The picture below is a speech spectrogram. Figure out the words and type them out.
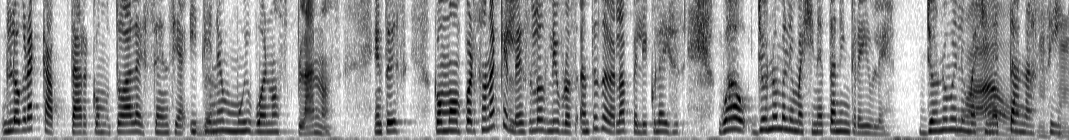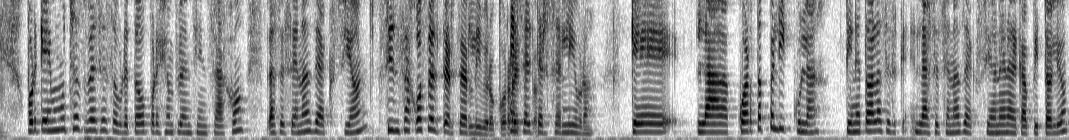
logra captar como toda la esencia y tiene muy buenos planos. Entonces, como persona que lees los libros antes de ver la película dices, wow, yo no me lo imaginé tan increíble. Yo no me lo imaginé tan así. Porque hay muchas veces, sobre todo, por ejemplo, en Sin Sajo, las escenas de acción Sin Sajo es el tercer libro, correcto. es el tercer libro. Que la cuarta película tiene todas las, las escenas de acción en el Capitolio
